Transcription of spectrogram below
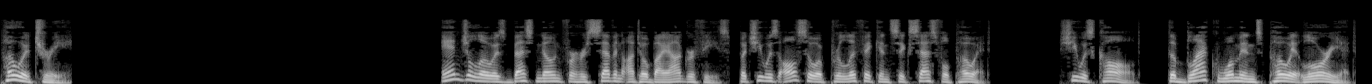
Poetry Angelou is best known for her seven autobiographies, but she was also a prolific and successful poet. She was called, "...the Black Woman's Poet Laureate",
